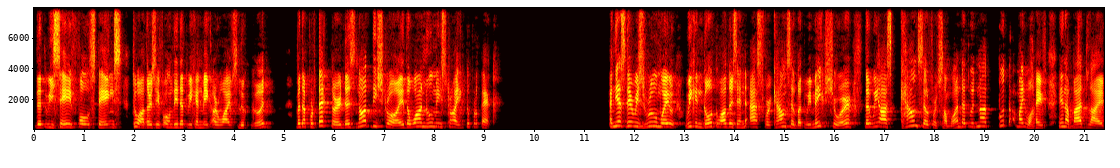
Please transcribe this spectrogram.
that we say false things to others if only that we can make our wives look good. But a protector does not destroy the one whom he is trying to protect. And yes, there is room where we can go to others and ask for counsel, but we make sure that we ask counsel for someone that would not put my wife in a bad light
